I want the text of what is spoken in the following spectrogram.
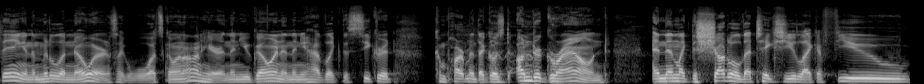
thing in the middle of nowhere and it's like what's going on here and then you go in and then you have like the secret compartment that goes underground and then like the shuttle that takes you like a few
